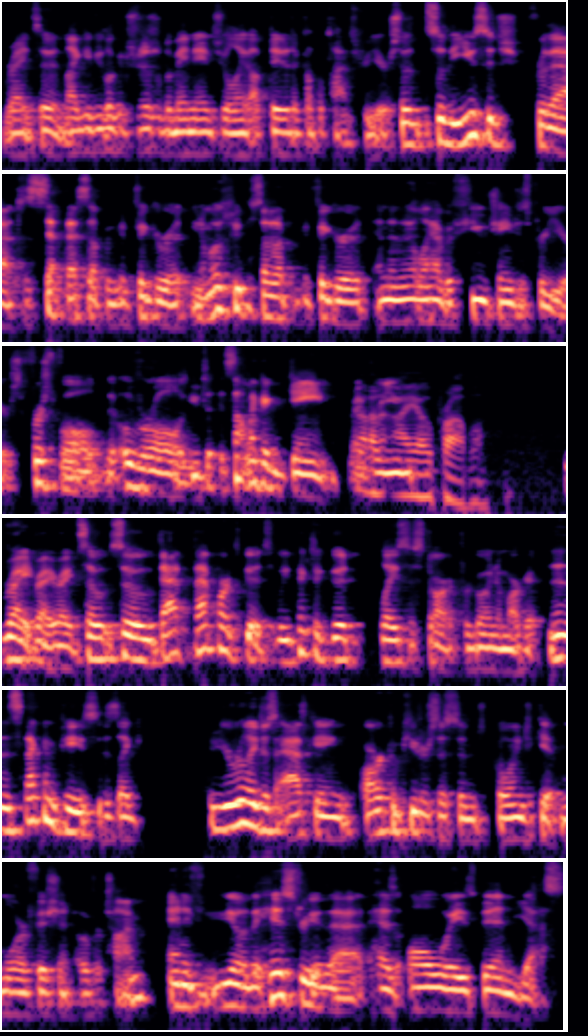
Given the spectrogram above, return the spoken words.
right? So like if you look at traditional domain names, you only update it a couple times per year. So so the usage for that to set this up and configure it, you know, most people set it up and configure it, and then they only have a few changes per year. So first of all, the overall, it's not like a game, right? Not an IO problem. Right, right, right. So so that that part's good. So we picked a good place to start for going to market. And then the second piece is like you're really just asking are computer systems going to get more efficient over time and if you know the history of that has always been yes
